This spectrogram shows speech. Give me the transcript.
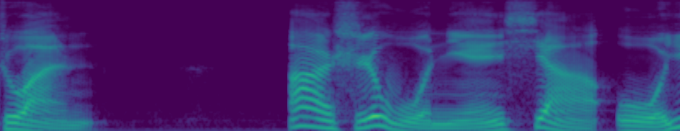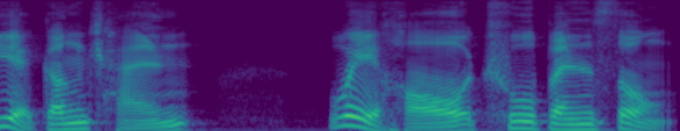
传二十五年夏五月庚辰，魏侯出奔宋。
